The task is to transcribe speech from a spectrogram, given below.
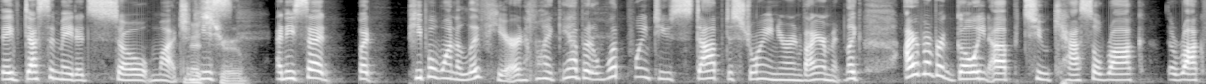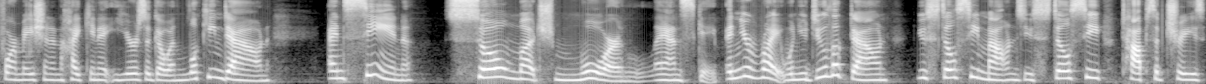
they've decimated so much. And That's he's true. and he said, people want to live here. And I'm like, yeah, but at what point do you stop destroying your environment? Like, I remember going up to Castle Rock, the rock formation, and hiking it years ago and looking down and seeing so much more landscape. And you're right. When you do look down, you still see mountains, you still see tops of trees.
